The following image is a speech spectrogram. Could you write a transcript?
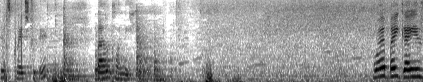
Let's go to the balcony. Whereby guys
